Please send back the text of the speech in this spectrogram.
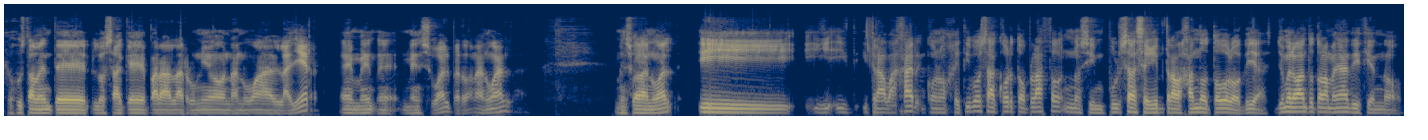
que justamente lo saqué para la reunión anual ayer, eh, mensual, perdón, anual, mensual anual. Y, trabajar con objetivos a corto plazo nos impulsa a seguir trabajando todos los días. Yo me levanto toda la mañana diciendo,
